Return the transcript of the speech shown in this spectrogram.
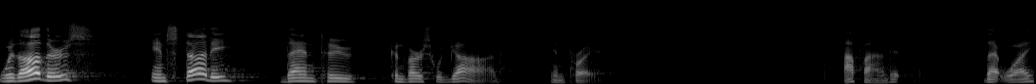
with others in study than to converse with God in prayer. I find it that way.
